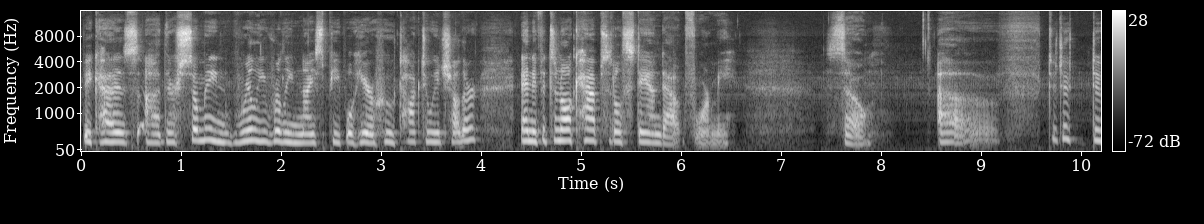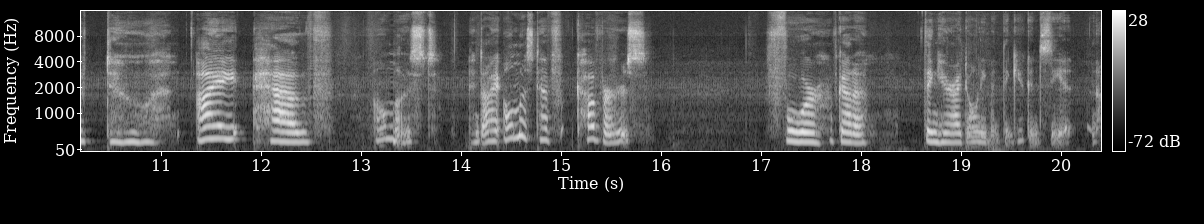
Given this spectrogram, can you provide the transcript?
because uh, there's so many really, really nice people here who talk to each other. And if it's in all caps, it'll stand out for me. So, uh, do, do, do, do. I have almost, and I almost have covers for, I've got a thing here. I don't even think you can see it. No,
